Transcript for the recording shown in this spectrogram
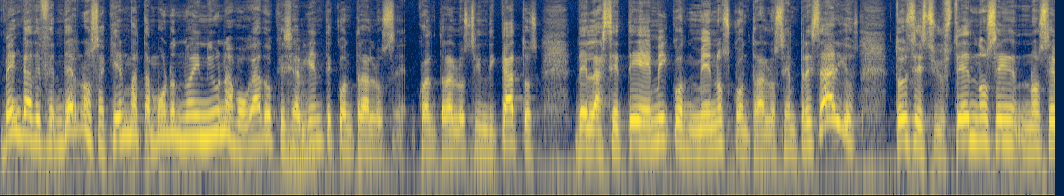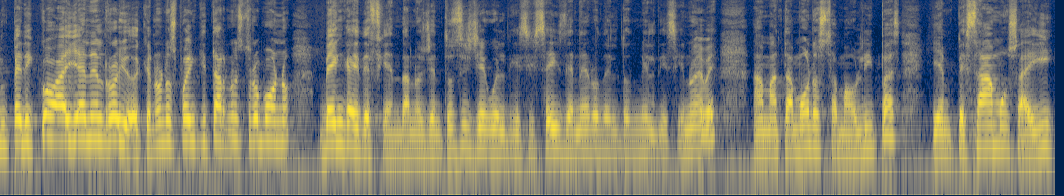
venga a defendernos. Aquí en Matamoros no hay ni un abogado que se aviente contra los, contra los sindicatos de la CTM y con menos contra los empresarios. Entonces, si usted no se, nos empericó allá en el rollo de que no nos pueden quitar nuestro bono, venga y defiéndanos. Y entonces llego el 17 16 de enero del 2019 a Matamoros, Tamaulipas, y empezamos ahí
